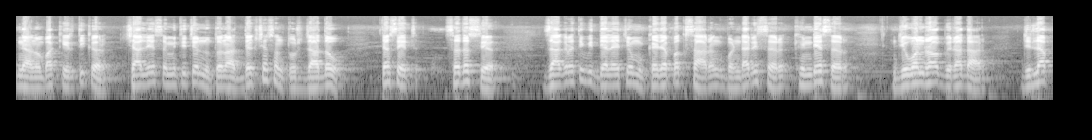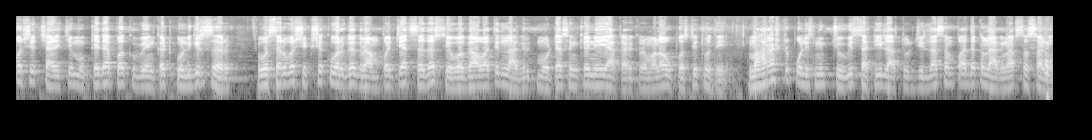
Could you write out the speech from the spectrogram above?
ज्ञानोबा कीर्तीकर शालेय समितीचे नूतन अध्यक्ष संतोष जाधव तसेच सदस्य जागृती विद्यालयाचे मुख्याध्यापक सारंग भंडारी सर खिंडे सर जीवनराव बिरादार जिल्हा परिषद शाळेचे मुख्याध्यापक व्यंकट कुंडगीर सर व सर्व शिक्षक वर्ग ग्रामपंचायत सदस्य व गावातील नागरिक मोठ्या संख्येने या कार्यक्रमाला उपस्थित होते. महाराष्ट्र पोलीस न्यूज चोवीससाठी लातूर जिल्हा संपादक नागनाथ ससाणी.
